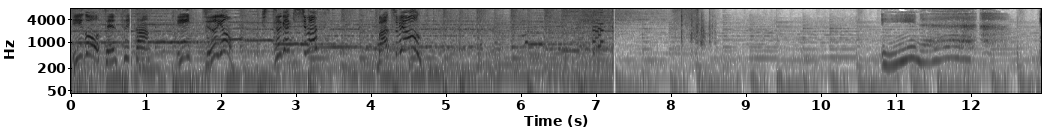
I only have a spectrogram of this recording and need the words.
囲碁潜水艦、114、出撃します。抜病いいね。イ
